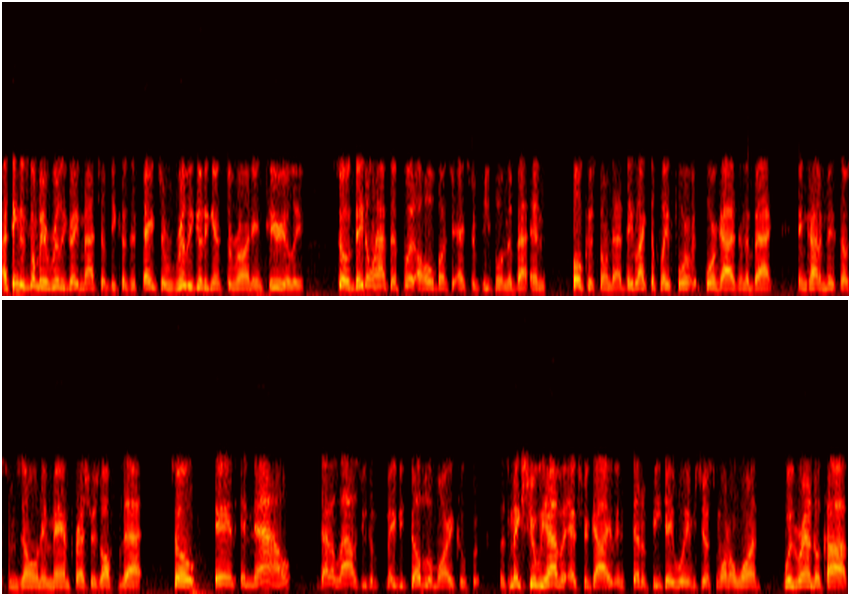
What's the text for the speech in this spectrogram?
I think it's going to be a really great matchup because the Saints are really good against the run interiorly, so they don't have to put a whole bunch of extra people in the back and focus on that. They like to play four four guys in the back and kind of mix up some zone and man pressures off of that. So and and now that allows you to maybe double Amari Cooper. Let's make sure we have an extra guy instead of PJ Williams just one on one with Randall Cobb.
